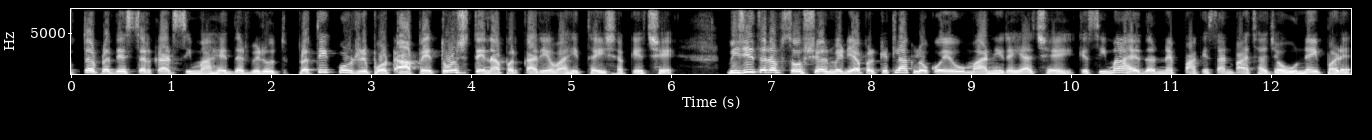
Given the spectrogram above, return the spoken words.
ઉત્તર પ્રદેશ સરકાર સીમા હૈદર વિરુદ્ધ પ્રતિકૂળ રિપોર્ટ આપે તો જ તેના પર કાર્યવાહી થઈ શકે છે. બીજી તરફ સોશિયલ મીડિયા પર કેટલાક લોકો એવું માની રહ્યા છે કે સીમા હૈદરને પાકિસ્તાન પાછા જવું નહીં પડે.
